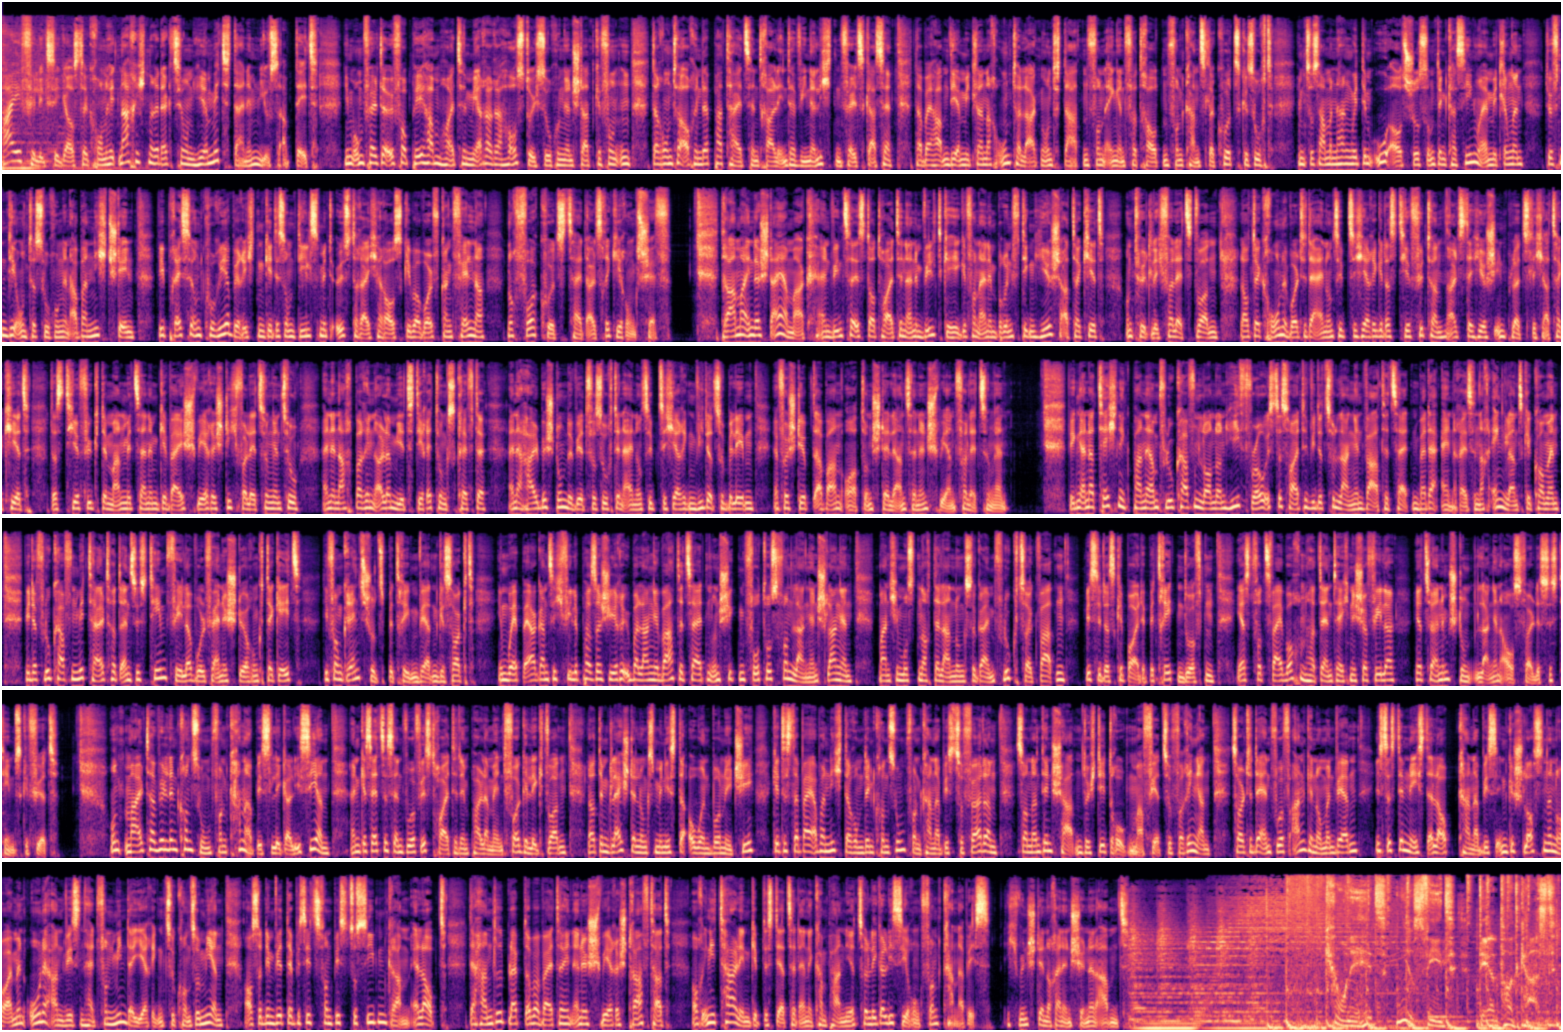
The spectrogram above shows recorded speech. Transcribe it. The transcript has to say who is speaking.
Speaker 1: Hi, Felix Sieger aus der Kronhit Nachrichtenredaktion hier mit deinem News Update. Im Umfeld der ÖVP haben heute mehrere Hausdurchsuchungen stattgefunden, darunter auch in der Parteizentrale in der Wiener Lichtenfelsgasse. Dabei haben die Ermittler nach Unterlagen und Daten von engen Vertrauten von Kanzler Kurz gesucht. Im Zusammenhang mit dem U-Ausschuss und den Casino-Ermittlungen dürften die Untersuchungen aber nicht stehen. Wie Presse und Kurier berichten, geht es um Deals mit Österreich-Herausgeber Wolfgang Fellner noch vor Kurzzeit als Regierungschef. Drama in der Steiermark. Ein Winzer ist dort heute in einem Wildgehege von einem brünftigen Hirsch attackiert und tödlich verletzt worden. Laut der Krone wollte der 71-Jährige das Tier füttern, als der Hirsch ihn plötzlich attackiert. Das Tier fügt dem Mann mit seinem Geweih schwere Stichverletzungen zu. Eine Nachbarin alarmiert die Rettungskräfte. Eine halbe Stunde wird versucht, den 71-Jährigen wiederzubeleben. Er verstirbt aber an Ort und Stelle an seinen schweren Verletzungen. Wegen einer Technikpanne am Flughafen London Heathrow ist es heute wieder zu langen Wartezeiten bei der Einreise nach England gekommen. Wie der Flughafen mitteilt, hat ein Systemfehler wohl für eine Störung der Gates, die vom Grenzschutz betrieben werden, gesorgt. Im Web ärgern sich viele Passagiere über lange Wartezeiten und schicken Fotos von langen Schlangen. Manche mussten nach der Landung sogar im Flugzeug warten, bis sie das Gebäude betreten durften. Erst vor zwei Wochen hatte ein technischer Fehler ja zu einem stundenlangen Ausfall des Systems geführt. Und Malta will den Konsum von Cannabis legalisieren. Ein Gesetzesentwurf ist heute dem Parlament vorgelegt worden. Laut dem Gleichstellungsminister Owen Bonici geht es dabei aber nicht darum, den Konsum von Cannabis zu fördern, sondern den Schaden durch die Drogenmafia zu verringern. Sollte der Entwurf angenommen werden, ist es demnächst erlaubt, Cannabis in geschlossenen Räumen ohne Anwesenheit von Minderjährigen zu konsumieren. Außerdem wird der Besitz von bis zu sieben Gramm erlaubt. Der Handel bleibt aber weiterhin eine schwere Straftat. Auch in Italien gibt es derzeit eine Kampagne zur Legalisierung Legalisierung von Cannabis. Ich wünsche dir noch einen schönen Abend.
Speaker 2: Krone Hits, Newsfeed, der Podcast.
